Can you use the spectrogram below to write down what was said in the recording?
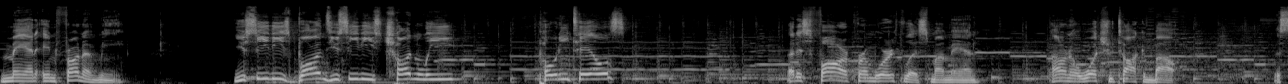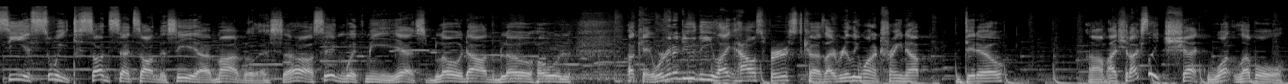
man in front of me. You see these buns? You see these Chun-Li ponytails? That is far from worthless, my man. I don't know what you're talking about. The sea is sweet. Sunsets on the sea are marvelous. Oh, sing with me. Yes, blow down the blowhole. Okay, we're gonna do the lighthouse first because I really want to train up Ditto. Um, I should actually check what level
